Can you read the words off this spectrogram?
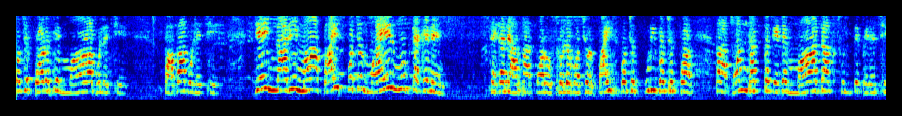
বছর পর এসে মা বলেছে, বাবা বলেছে, যেই নারী মা বাইশ বছর মায়ের মুখ দেখে নেই সেখানে আসার পরও ষোলো বছর, বাইশ বছর, কুড়ি বছর পর তারা বন্ধাত্ম কেটে মা ডাক শুনতে পেরেছে।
